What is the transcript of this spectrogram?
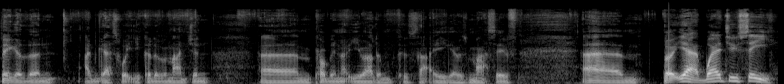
bigger than I'd guess what you could have imagined. Um, probably not you, Adam, because that ego is massive. Um, but yeah, where do you see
